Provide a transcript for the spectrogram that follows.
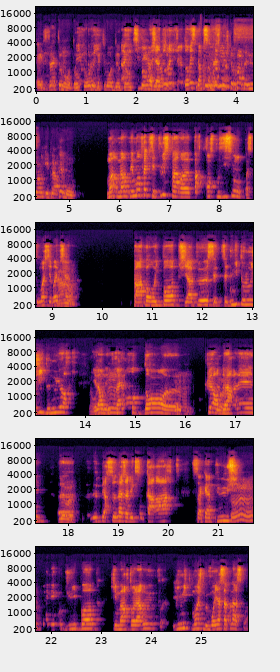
Exactement. Dans son rôle, effectivement, de ah, gangster. j'ai adoré, adoré, ce personnage. Je te parle de et puis après, bon. Moi, mais, moi, en fait, c'est plus par, euh, par transposition. Parce que moi, c'est vrai que ah, par rapport au hip-hop, j'ai un peu cette, cette mythologie de New York Et là, on est vraiment dans le cœur de Harlem, le personnage avec son carhartt, sa capuche, écoute du hip-hop, qui marche dans la rue. Limite, moi, je me voyais à sa place. Quoi.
